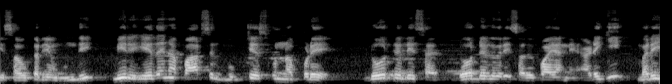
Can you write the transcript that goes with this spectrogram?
ఈ సౌకర్యం ఉంది. మీరు ఏదైనా పార్సిల్ బుక్ చేసుకున్నప్పుడే డోర్ డెలివరీ డోర్ డెలివరీ సదుపాయాన్ని అడిగి మరీ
